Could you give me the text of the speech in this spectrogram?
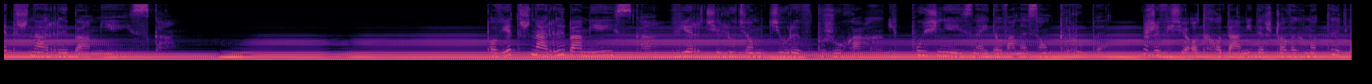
Powietrzna ryba miejska. Powietrzna ryba miejska wierci ludziom dziury w brzuchach i później znajdowane są trupy. Żywi się odchodami deszczowych motyli,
